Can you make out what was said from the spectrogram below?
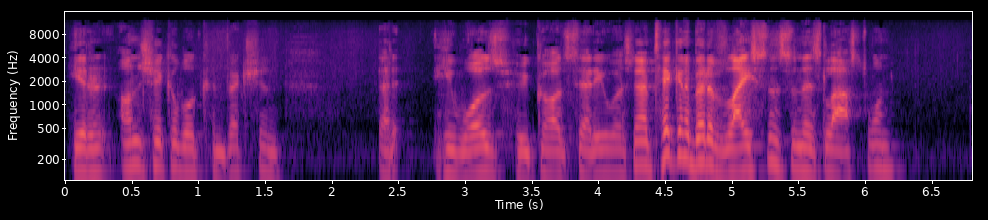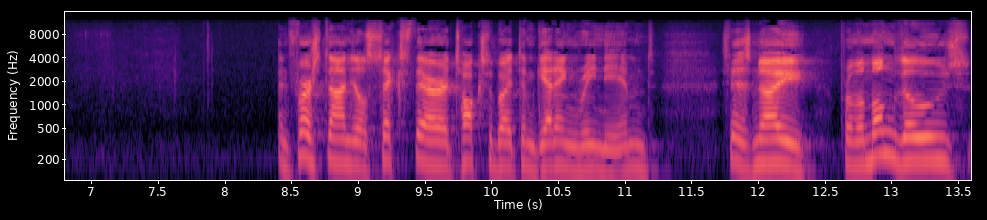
He had an unshakable conviction that he was who God said he was. Now, I'm taking a bit of license in this last one. In 1 Daniel 6, there, it talks about them getting renamed. It says, Now, from among those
